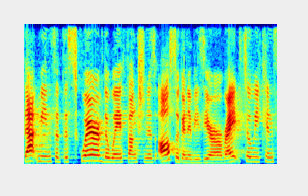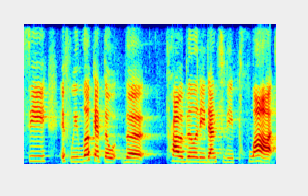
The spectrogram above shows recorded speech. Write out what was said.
that means that the square of the wave function is also going to be zero, right? So we can see if we look at the, the probability density plot,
